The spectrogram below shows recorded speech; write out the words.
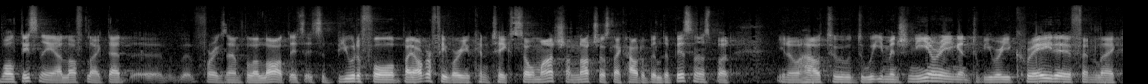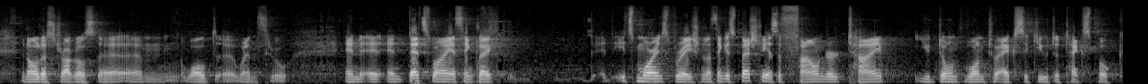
Walt Disney. I loved like that, uh, for example, a lot. It's it's a beautiful biography where you can take so much on not just like how to build a business, but you know how to do engineering and to be very creative and like and all the struggles that um, Walt uh, went through. And and that's why I think like it's more inspirational. I think, especially as a founder type, you don't want to execute a textbook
